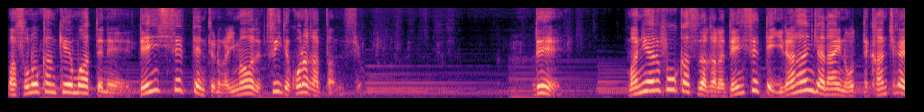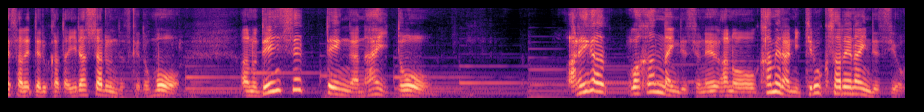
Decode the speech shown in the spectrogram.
まあ、その関係もあってね電子接点っていうのが今までついてこなかったんですよ。でマニュアルフォーカスだから電子接点いらないんじゃないのって勘違いされてる方いらっしゃるんですけどもあの電子接点がないとあれが分かんないんですよねあのカメラに記録されないんですよ。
